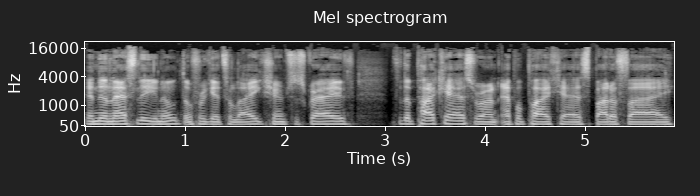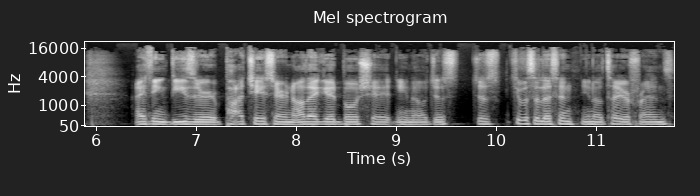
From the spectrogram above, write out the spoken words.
and then lastly, you know, don't forget to like, share, and subscribe to the podcast. We're on Apple Podcast, Spotify. I think these are Podchaser and all that good bullshit. You know, just just give us a listen. You know, tell your friends,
